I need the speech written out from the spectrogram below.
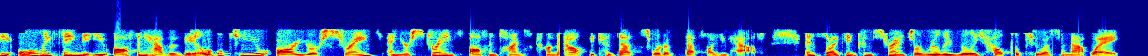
the only thing that you often have available to you are your strengths, and your strengths oftentimes come out because that's sort of that's all you have. And so I think constraints are really, really helpful to us in that way.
